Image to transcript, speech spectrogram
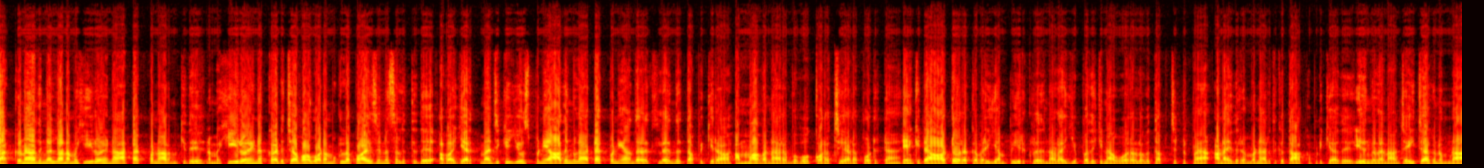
டக்குன்னு அதுங்கெல்லாம் நம்ம ஹீரோயினை அட்டாக் பண்ண ஆரம்பிக்குது. நம்ம ஹீரோயினை கடிச்சு அவ உடம்புக்குள்ள பாய்சனை செலுத்துது. அவ எர்த் மேஜிக்கை யூஸ் பண்ணி அதுங்களை அட்டாக் பண்ணி அந்த இடத்துல இருந்து தப்பிக்கிறா. அம்மாவை நான் ரொம்பவோ குறைச்சி இட போட்டுட்டேன். என்கிட்ட ஆட்டோ ரெக்கவரி எம்பி இருக்கிறதுனால இப்போதைக்கு நான் ஓரளவு தப்பிச்சிட்டு இருப்பேன். ஆனா இது ரொம்ப நேரத்துக்கு தாக்கு பிடிக்காது. இதுங்களை நான் ஜெயிச்சாகணும்னா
